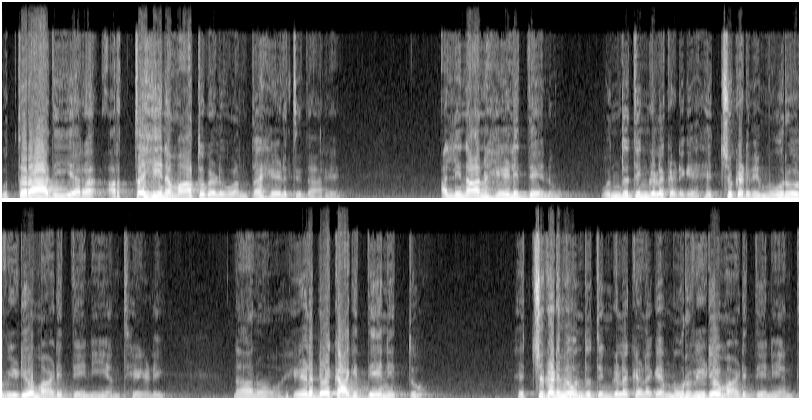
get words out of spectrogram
ಉತ್ತರಾದಿಯರ ಅರ್ಥಹೀನ ಮಾತುಗಳು ಅಂತ ಹೇಳ್ತಿದ್ದಾರೆ. ಅಲ್ಲಿ ನಾನು ಹೇಳಿದ್ದೇನು? ಒಂದು ತಿಂಗಳ ಕಡೆಗೆ, ಹೆಚ್ಚು ಕಡಿಮೆ ಮೂರು ವಿಡಿಯೋ ಮಾಡಿದ್ದೇನೆ ಅಂತ ಹೇಳಿ, ನಾನು ಹೇಳಬೇಕಾಗಿದ್ದೇನಿತ್ತು, ಹೆಚ್ಚು ಕಡಿಮೆ ಒಂದು ತಿಂಗಳ ಕೆಳಗೆ ಮೂರು ವಿಡಿಯೋ ಮಾಡಿದ್ದೇನೆ ಅಂತ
